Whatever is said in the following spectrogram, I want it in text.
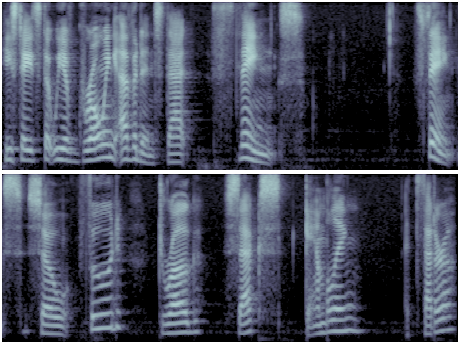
He states that we have growing evidence that things, things, so food, drug, sex, gambling, etc.,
